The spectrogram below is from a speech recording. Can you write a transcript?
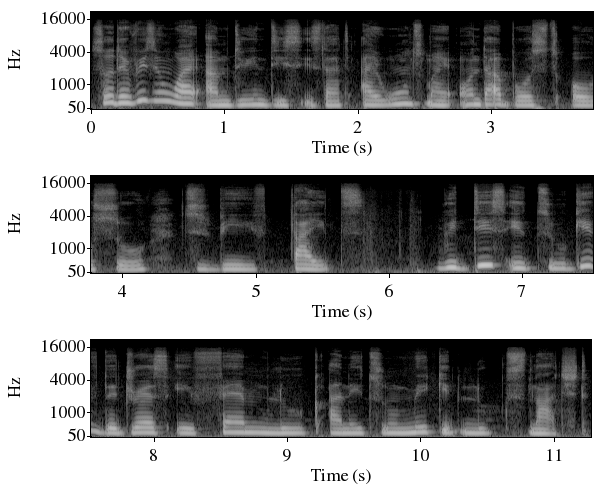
So the reason why i'm doing this is that i want my under bust also to be tight. With this it will give the dress a firm look and it will make it look snatched.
